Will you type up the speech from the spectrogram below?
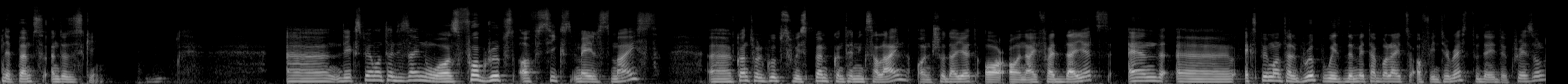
the pumps under the skin. Uh, the experimental design was four groups of six male mice, uh, control groups with pump containing saline on show diet or on high-fat diets, and uh, experimental group with the metabolites of interest, today the cresol,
